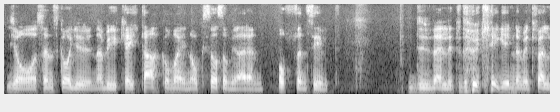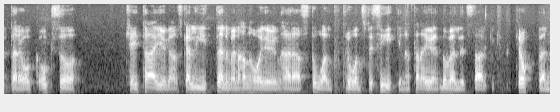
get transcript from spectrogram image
Ja, sen ska ju Naby Keita komma in också som ju är en offensivt du väldigt duglig innermittfältare och också Keita är ju ganska liten men han har ju den här ståltrådsfysiken att han är ju ändå väldigt stark i kroppen.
